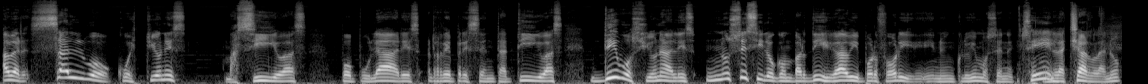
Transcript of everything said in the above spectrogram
A ver, salvo cuestiones masivas, populares, representativas, devocionales, no sé si lo compartís, Gaby, por favor, y, nos incluimos en, Sí. en la charla, ¿no?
